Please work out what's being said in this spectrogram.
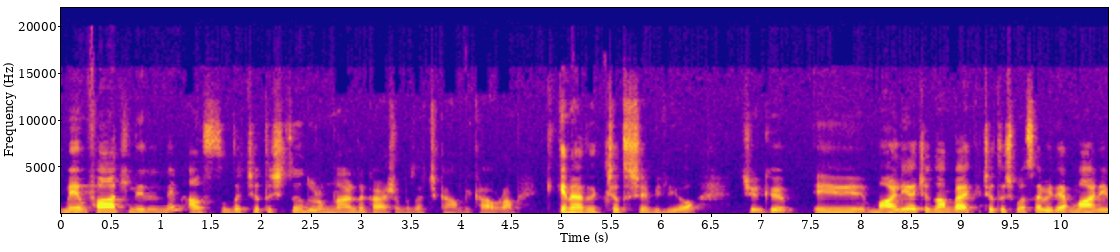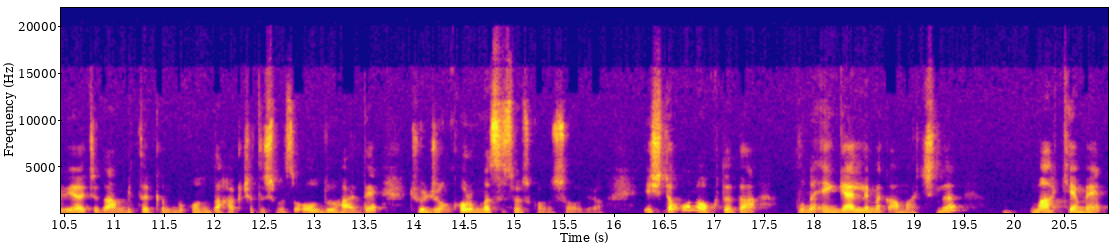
menfaatlerinin aslında çatıştığı durumlarda karşımıza çıkan bir kavram. Genelde çatışabiliyor. Çünkü e, mali açıdan belki çatışmasa bile manevi açıdan bir takım bu konuda hak çatışması olduğu halde çocuğun korunması söz konusu oluyor. İşte o noktada bunu engellemek amaçlı mahkeme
